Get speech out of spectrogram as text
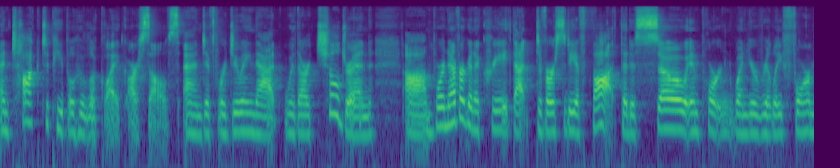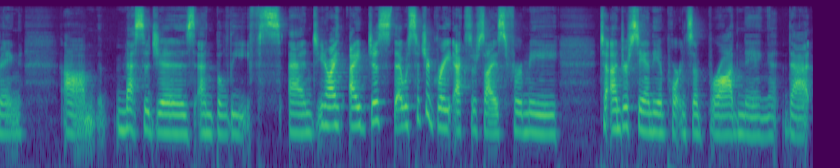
and talk to people who look like ourselves. And if we're doing that with our children, um, we're never going to create that diversity of thought that is so important when you're really forming um, messages and beliefs. And, you know, I, I just, that was such a great exercise for me to understand the importance of broadening that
